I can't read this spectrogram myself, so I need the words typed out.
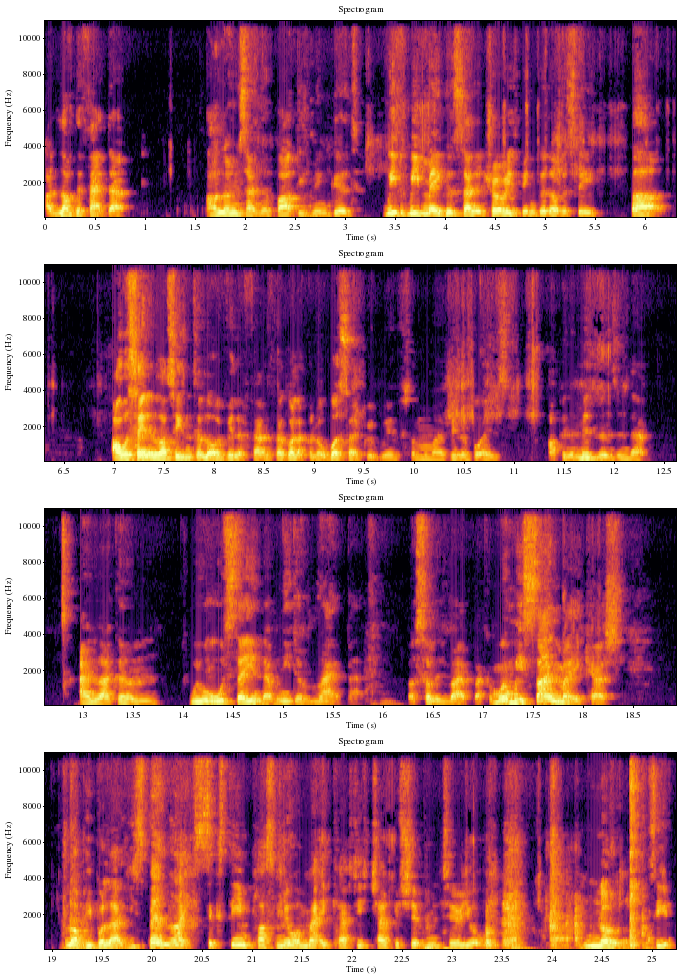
I love the fact that our loan signing of Barkley's been good. We we made good signing. Troy's been good, obviously. But I was saying it last season to a lot of Villa fans. I got like a little WhatsApp group with some of my Villa boys up in the Midlands and that, and like um we were all saying that we need a right back, a solid right back. And when we signed Matty Cash, a lot of people like you spent like sixteen plus mil on Matty Cash, his championship material. No, see,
